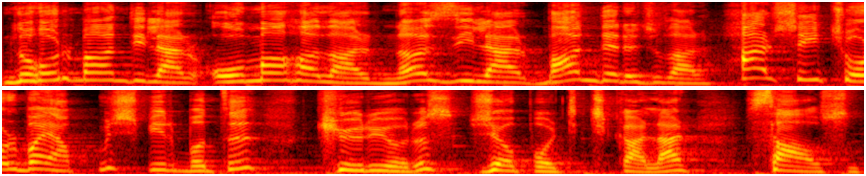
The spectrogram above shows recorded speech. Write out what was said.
Normandiler, Omahalar, Naziler, banderacılar her şeyi çorba yapmış bir batı görüyoruz. Jeopolitik çıkarlar sağ olsun.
